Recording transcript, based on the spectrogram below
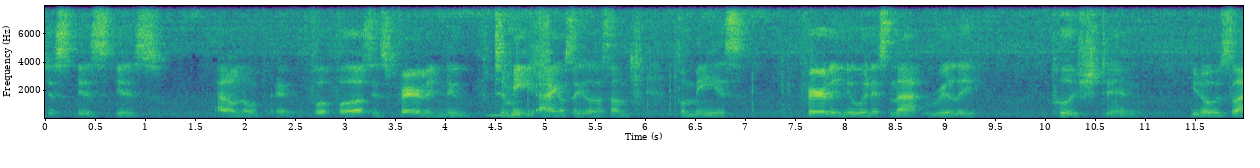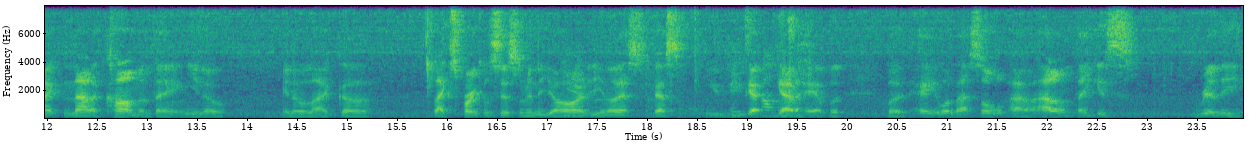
just is is I don't know if, eh, for for us it's fairly new to me I ain't gonna say us um for me it's fairly new and it's not really pushed and you know, it's like not a common thing. You know, you know, like uh, like sprinkler system in the yard. You know, that's that's you you It's got common. gotta have. But but hey, what about solar power? I don't think it's really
